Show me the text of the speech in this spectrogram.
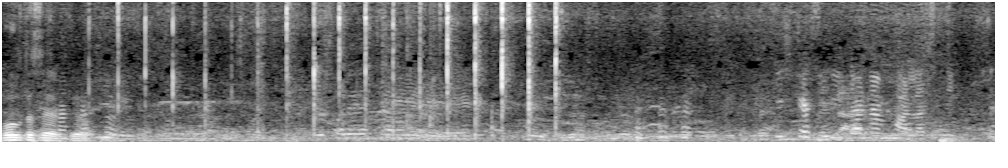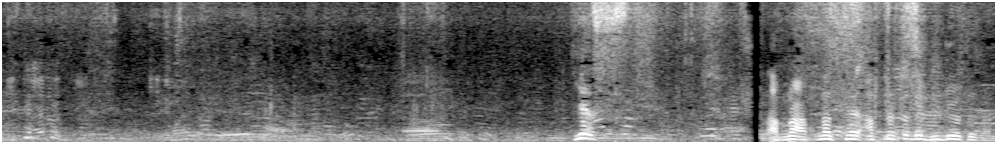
বলতেছে আর কি! আপনার আপনার থে- আপনারটাতে ভিডিওতে যান।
